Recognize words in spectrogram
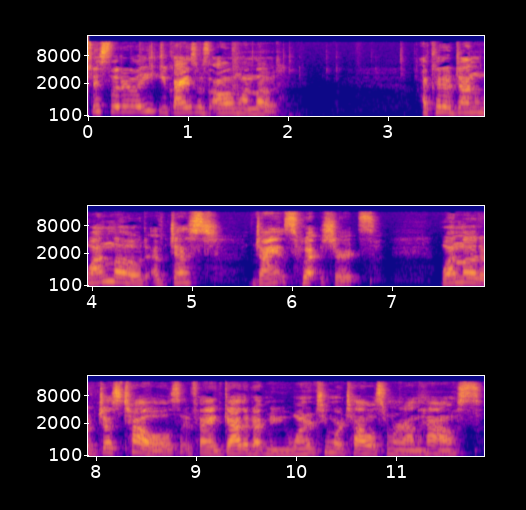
This literally, you guys, was all in one load. I could have done one load of just giant sweatshirts, one load of just towels, if I had gathered up maybe one or two more towels from around the house,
